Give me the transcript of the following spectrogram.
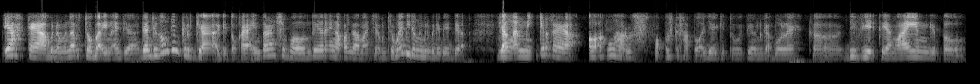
ya kayak bener-bener cobain aja. Dan juga mungkin kerja gitu kayak internship volunteering apa segala macam coba bidang yang berbeda-beda. Jangan mikir kayak oh aku harus fokus ke satu aja gitu. Dan nggak boleh ke deviate ke yang lain gitu.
